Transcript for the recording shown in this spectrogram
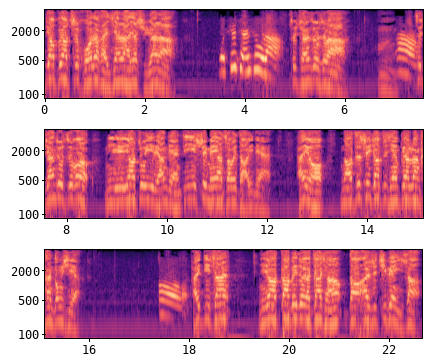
要不要吃活的海鲜了？要许愿了？我吃全素了。吃全素是吧？嗯。啊。吃全素之后，你要注意两点：第一，睡眠要稍微早一点；还有，脑子睡觉之前不要乱看东西。哦。还有第三，你要大悲咒要加强到二十七遍以上。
